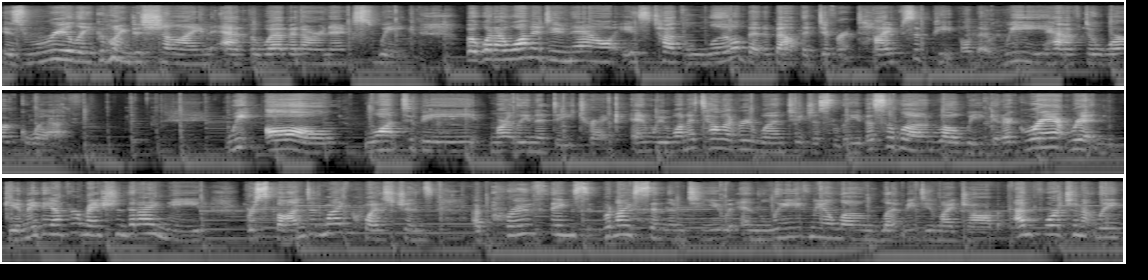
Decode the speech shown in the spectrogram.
is really going to shine at the webinar next week. But what I want to do now is talk a little bit about the different types of people that we have to work with. We all want to be Marlene Dietrich and we want to tell everyone to just leave us alone while we get a grant written. Give me the information that I need, respond to my questions, approve things when I send them to you and leave me alone. Let me do my job. Unfortunately,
